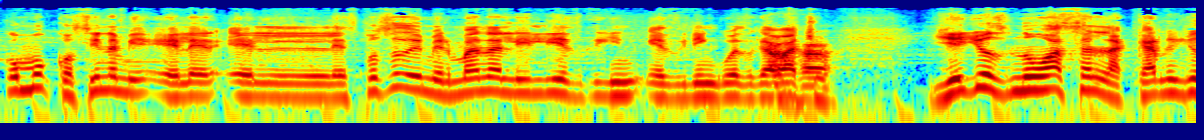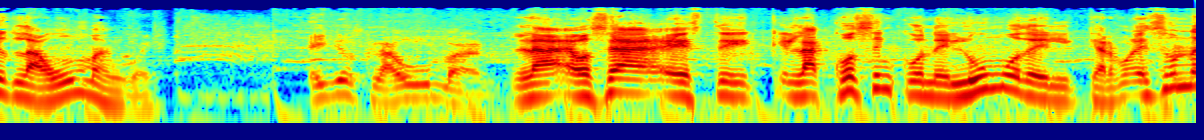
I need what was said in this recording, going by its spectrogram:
cómo cocina mi- el, el esposo de mi hermana Lili es, grin- es gringo, es gabacho? Ajá. Y ellos no hacen la carne, ellos la human, güey. Ellos la human. La, o sea, este, la cocen con el humo del carbón. Es un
